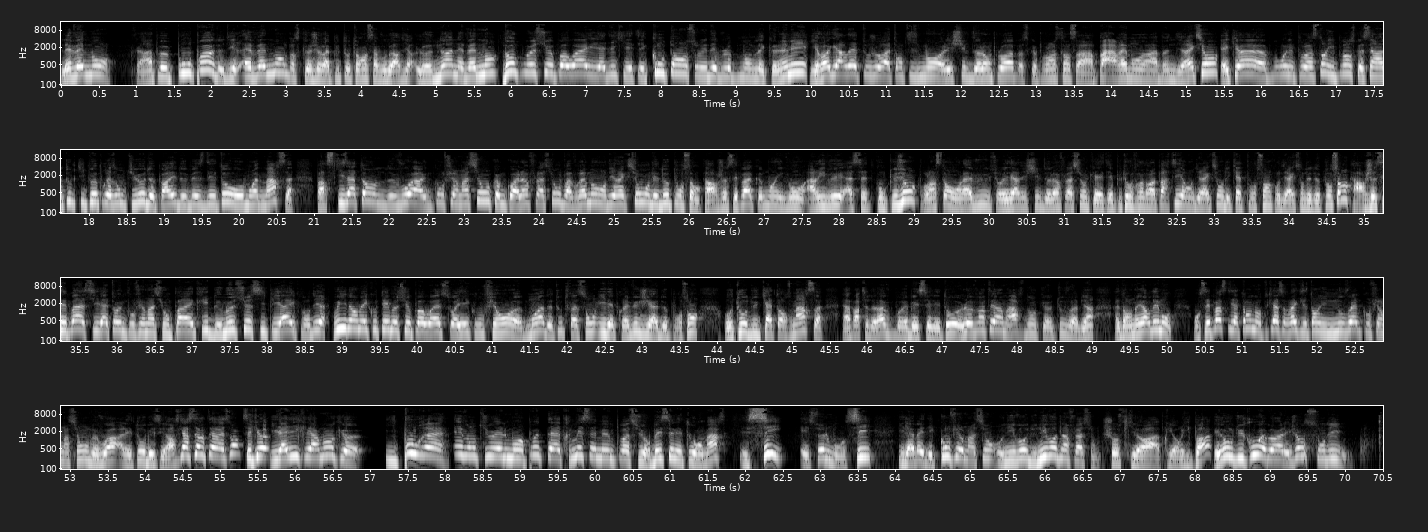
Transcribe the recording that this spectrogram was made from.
l'événement, c'est un peu pompeux de dire événement parce que j'aurais plutôt tendance à vouloir dire le non-événement. Donc Monsieur Powell, il a dit qu'il était content sur le développement de l'économie. Il regardait toujours attentivement les chiffres de l'emploi parce que pour l'instant ça va pas vraiment dans la bonne direction et que euh, pour, pour l'instant il pense que c'est un tout petit peu présomptueux de parler de baisse des taux au mois de mars parce qu'ils attendent de voir une confirmation comme quoi l'inflation va vraiment en direction des 2%. Alors je sais pas comment ils vont arriver à cette conclusion. Pour l'instant on l'a vu sur les derniers chiffres de l'inflation qui a été plutôt en train de repartir en direction des 4% qu'en direction des 2%. Alors je sais pas s'il attend une confirmation par écrit de monsieur CPI pour dire oui non mais écoutez monsieur Powell soyez confiant euh, moi de toute façon il est prévu que j'ai à 2% autour du 14 mars et à partir de là vous pourrez baisser les taux le 21 mars donc euh, tout va bien dans le meilleur des mondes. On ne sait pas ce qu'ils attendent mais en tout cas c'est vrai qu'ils attendent une nouvelle confirmation de voir les taux baisser. Alors ce qui est assez intéressant c'est que il a dit clairement que il pourrait éventuellement, peut-être, mais c'est même pas sûr, baisser les taux en mars, si, et seulement si, il avait des confirmations au niveau du niveau de l'inflation, chose qu'il aura a priori pas. Et donc du coup, eh ben, les gens se sont dit,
